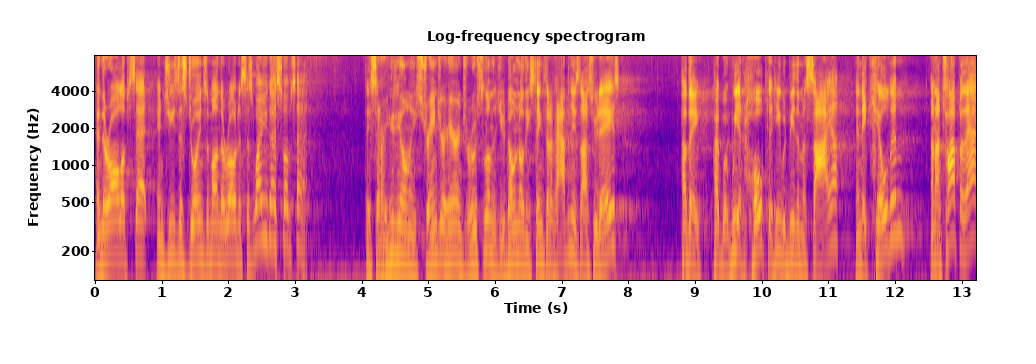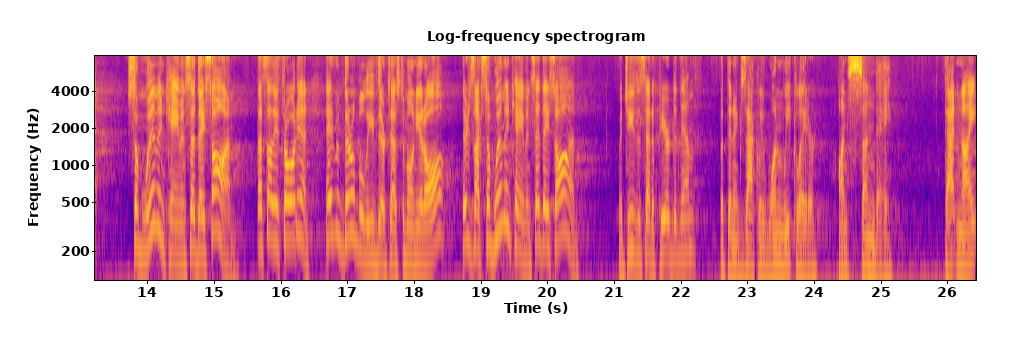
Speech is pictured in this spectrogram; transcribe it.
and they're all upset. And Jesus joins them on the road and says, Why are you guys so upset? They said, Are you the only stranger here in Jerusalem that you don't know these things that have happened these last few days? How they, how we had hoped that he would be the Messiah, and they killed him. And on top of that, some women came and said they saw him. That's how they throw it in. They, they don't believe their testimony at all. They're just like some women came and said they saw him. But Jesus had appeared to them. But then, exactly one week later, on Sunday, that night,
